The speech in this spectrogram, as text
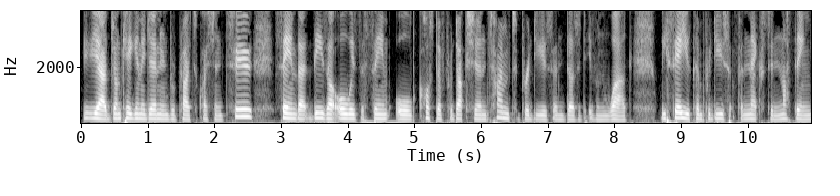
yeah, John Kagan again in reply to question two, saying that these are always the same old cost of production, time to produce, and does it even work? We say you can produce for next to nothing.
